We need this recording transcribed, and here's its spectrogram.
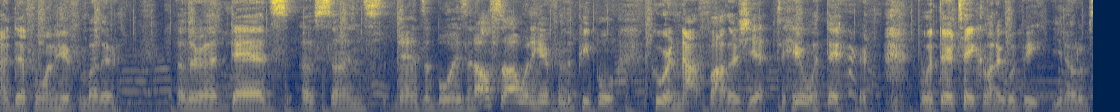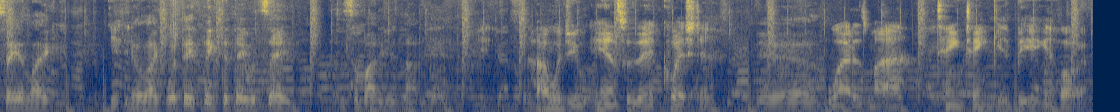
I, I definitely want to hear from other other uh, dads of sons, dads of boys, and also I want to hear from the people who are not fathers yet to hear what their what their take on it would be. You know what I'm saying? Like, Yeah. you know, like what they think that they would say to somebody who's not a dad. How would you answer that question? Yeah. Why does my ting ting get big and hard?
